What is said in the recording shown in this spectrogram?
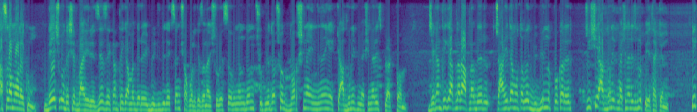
আসসালামু আলাইকুম। দেশ ও দেশের বাইরে যে যেখান থেকে আমাদের এই ভিডিওটি দেখছেন, সকলকে জানাই শুভেচ্ছা অভিনন্দন। সুপ্রিয় দর্শক, দর্শনা ইঞ্জিনিয়ারিং একটি আধুনিক মেশিনারিজ প্ল্যাটফর্ম। যেখান থেকে আপনারা আপনাদের চাহিদা মোতাবেক বিভিন্ন প্রকারের কৃষি আধুনিক মেশিনারিজগুলো পেয়ে থাকেন। ঠিক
